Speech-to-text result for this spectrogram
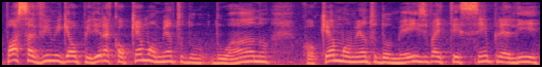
possa vir Miguel Pereira a qualquer momento do, do ano, qualquer momento do mês e vai ter sempre ali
